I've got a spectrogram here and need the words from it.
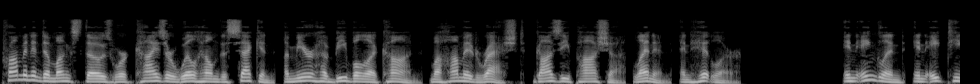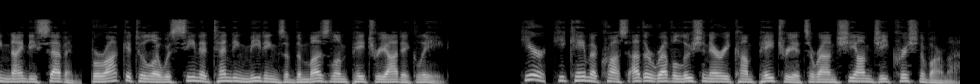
Prominent amongst those were Kaiser Wilhelm II, Amir Habibullah Khan, Muhammad Resht, Ghazi Pasha, Lenin, and Hitler. In England, in 1897, Barakatullah was seen attending meetings of the Muslim Patriotic League. Here, he came across other revolutionary compatriots around Shyamji Krishnavarma.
